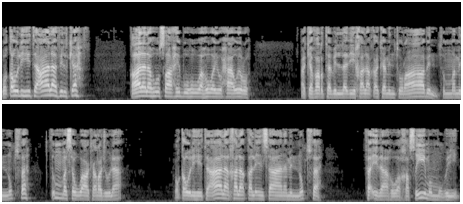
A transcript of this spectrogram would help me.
وقوله تعالى في الكهف قال له صاحبه وهو يحاوره أكفرت بالذي خلقك من تراب ثم من نطفة ثم سواك رجلا. وقوله تعالى خلق الإنسان من نطفة فإذا هو خصيم مبين.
